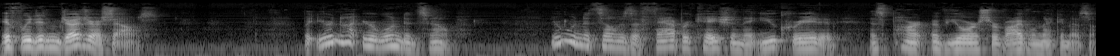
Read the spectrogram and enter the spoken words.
if we didn't judge ourselves. But you're not your wounded self. Your wounded self is a fabrication that you created as part of your survival mechanism.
